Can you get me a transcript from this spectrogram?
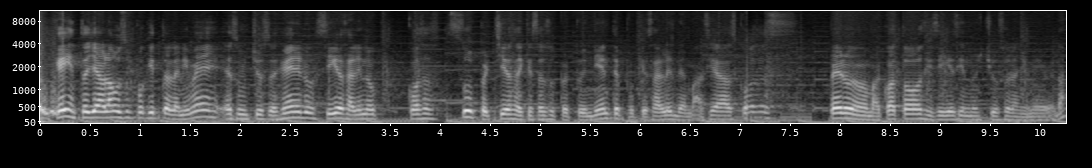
Ok, entonces ya hablamos un poquito del anime, es un chuzo de género, sigue saliendo cosas súper chidas, hay que estar súper pendiente porque salen demasiadas cosas, pero nos marcó a todos y sigue siendo un chuzo el anime, ¿verdad?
